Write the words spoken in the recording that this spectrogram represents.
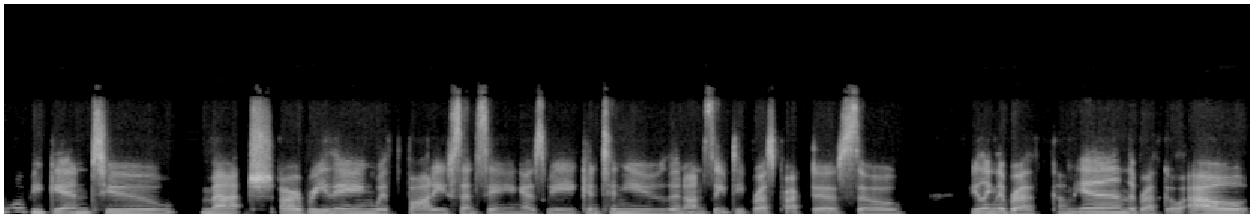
We'll begin to match our breathing with body sensing as we continue the non sleep deep rest practice. So, feeling the breath come in, the breath go out.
